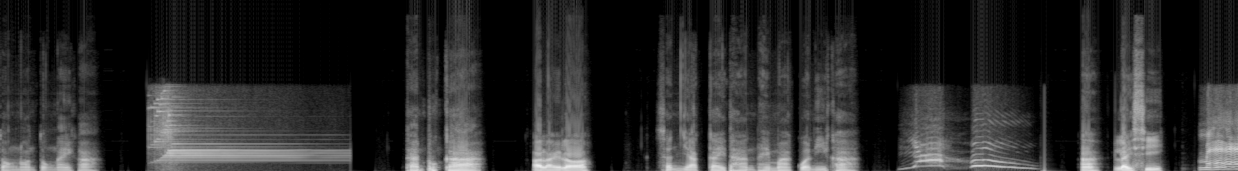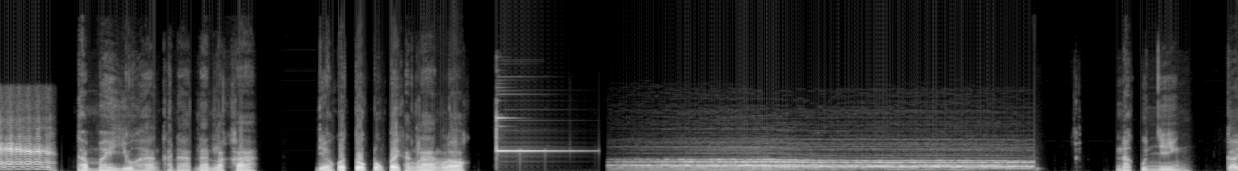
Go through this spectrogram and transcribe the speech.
ต้องนอนตรงไหนคะ ท่านผู้กล้า อะไรเหรอ ฉันอยากใกล้ท่านให้มากกว่านี้ค่ะอะไล่สิทำไมอยู่ห่างขนาดนั้นล่ะคะ เดี๋ยวก็ตกลงไปข้างล่างหรอก นักบุญหญิง ใกล้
